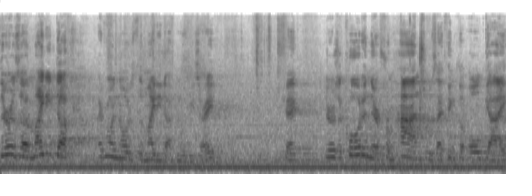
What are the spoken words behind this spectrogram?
There is a Mighty Duck. Everyone knows the Mighty Duck movies, right? Okay. There was a quote in there from Hans, who was I think the old guy,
